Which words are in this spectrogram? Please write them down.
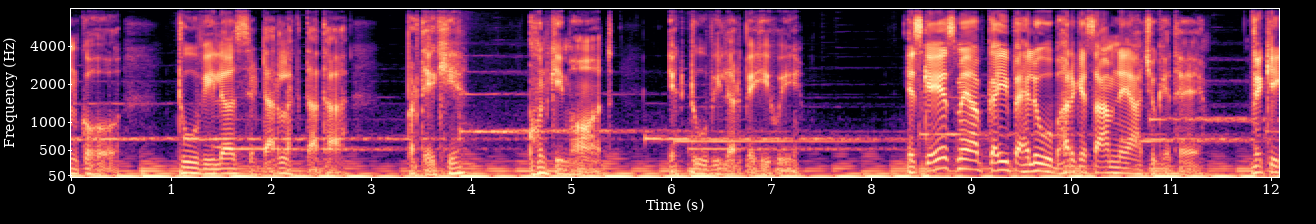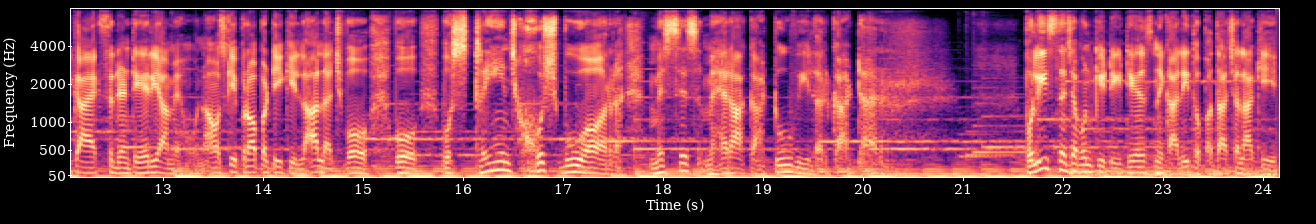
उनको टू व्हीलर से डर लगता था। पर देखिए उनकी मौत एक टू व्हीलर पे ही हुई। इस केस में अब कई पहलू उभर के सामने आ चुके थे। विकी का एक्सीडेंट एरिया में होना, उसकी प्रॉपर्टी की लालच, वो वो वो स्ट्रेंज खुशबू और मिसेस मेहरा का टू व्हीलर का डर। पुलिस ने जब उनकी डिटेल्स निकाली तो पता चला कि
